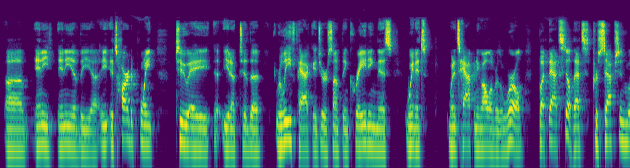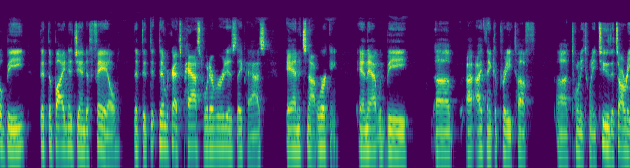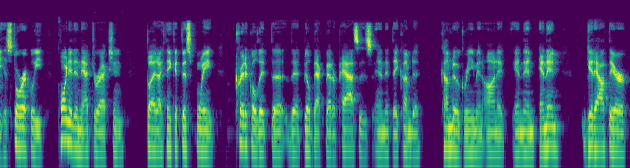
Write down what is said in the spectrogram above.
uh, any any of the. Uh, it's hard to point to a you know to the relief package or something creating this when it's when it's happening all over the world. But that's still that's perception will be that the Biden agenda failed that the d- Democrats passed whatever it is they passed and it's not working. And that would be uh, I, I, think a pretty tough uh, 2022 that's already historically pointed in that direction. But I think at this point critical that the that Build Back Better passes and that they come to come to agreement on it, and then and then get out there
